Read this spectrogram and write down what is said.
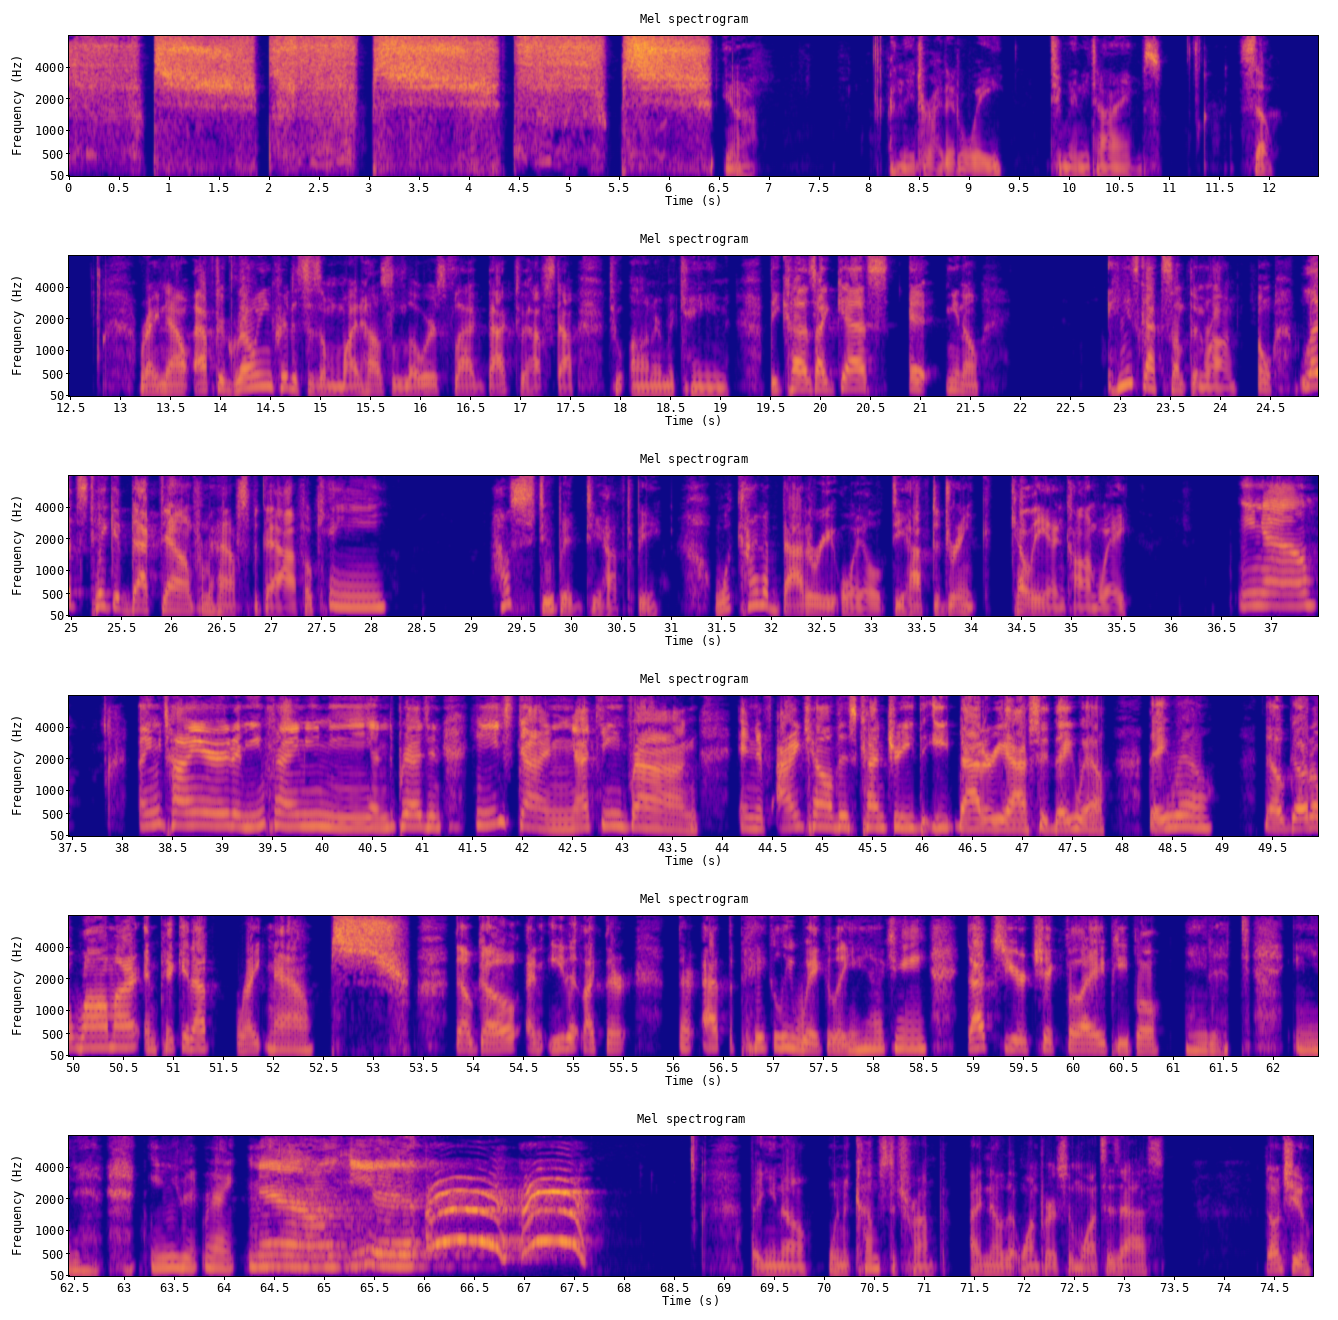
Yeah. And they tried it way too many times. So, right now, after growing criticism, White House lowers flag back to half staff to honor McCain because I guess it, you know, he's got something wrong. Oh, let's take it back down from half staff, okay? How stupid do you have to be? What kind of battery oil do you have to drink, Kellyanne Conway? You know, I'm tired of you finding me and the president. He's done nothing wrong. And if I tell this country to eat battery acid, they will. They will. They'll go to Walmart and pick it up right now. They'll go and eat it like they're they're at the Piggly Wiggly. Okay, that's your Chick Fil A people. Eat it, eat it, eat it right now. Eat it. Ah! But you know, when it comes to Trump, I know that one person wants his ass. Don't you?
